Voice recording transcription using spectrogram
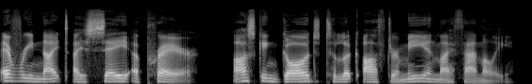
Every night I say a prayer, asking God to look after me and my family.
